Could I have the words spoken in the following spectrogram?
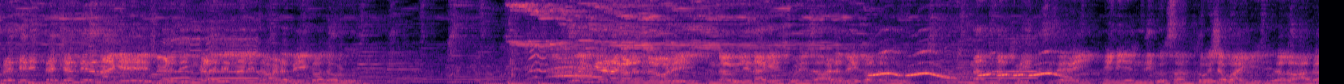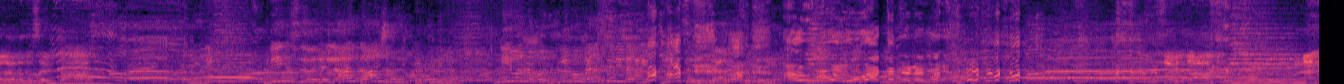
ಪ್ರತಿನಿತ್ಯ ಚಂದಿರನಾಗೆ ಬೆಳದಿಂಗಳಲ್ಲಿ ನಲಿದಾಡಬೇಕಾದವಳು ವಂಗಿರಣಗಳನ್ನು ನೋಡಿ ನವಿಲಿನಾಗೆ ಕುಣಿದಾಡಬೇಕಾದವಳು ನನ್ನ ಪ್ರೀತಿಸಿದರೆ ನೀನು ಎಂದಿಗೂ ಸಂತೋಷವಾಗಿ ಇರಲು ಆಗಲಾರದು ಸವಿತಾ. ಪ್ರೀತಿಸಿದವರೆಲ್ಲ ತಾಜ್ ಕಟ್ಟಲಿಲ್ಲ. ಅವು ಹೂವು ಹೂವು ಹಾಕೊಂಡು ನೋಡಂಗ ಸವಿತಾ ನನ್ನ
